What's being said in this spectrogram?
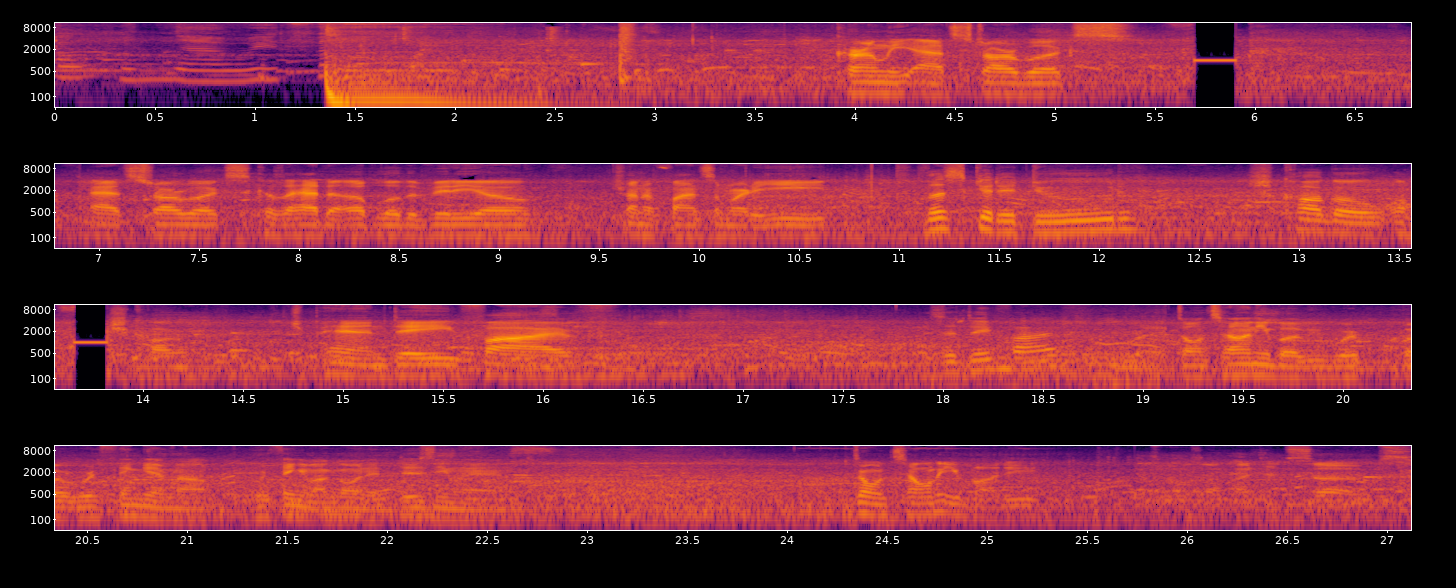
hoping that we. Currently at Starbucks. At Starbucks because I had to upload the video. Trying to find somewhere to eat. Let's get it, dude. Chicago. Oh, Chicago. Japan, day five. Is it day five? Don't tell anybody. We're but we're thinking about we're thinking about going to Disneyland. Don't tell anybody. 100 subs.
